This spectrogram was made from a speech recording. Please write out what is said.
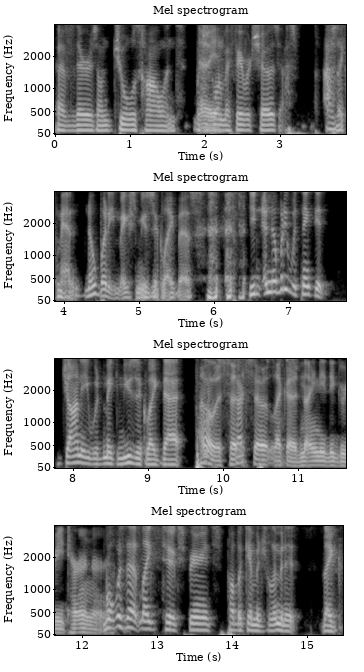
of theirs on Jools Holland, which Oh, is yeah. one of my favorite shows. I was, I was like, man, nobody makes music like this. you, nobody would think that Johnny would make music like that. Oh, it's so, so like a 90 degree turn. Or, What was that like to experience Public Image Limited? Like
